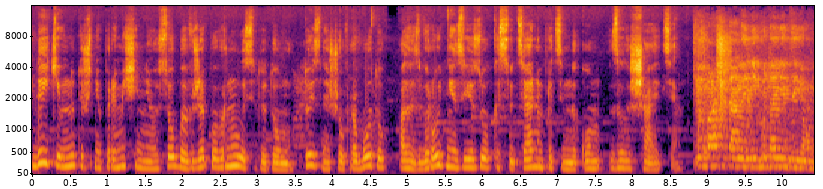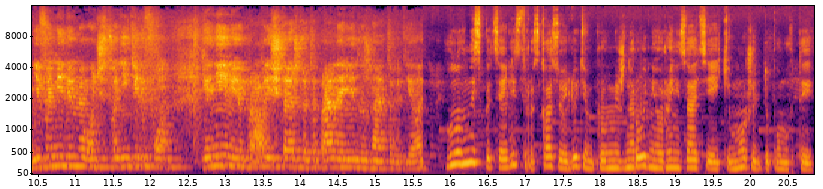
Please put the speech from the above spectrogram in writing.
Деякі внутрішньо переміщені особи вже повернулися додому. Хтось знайшов роботу, але зворотній зв'язок із соціальним працівником залишається. Мы ваши данные никуда не даем. Ни фамилию, имя, отчество, ни телефон. Я не имею права и считаю, что это правильно, я не должна этого делать. Головний спеціаліст розказує людям про міжнародні організації, які можуть допомогти.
